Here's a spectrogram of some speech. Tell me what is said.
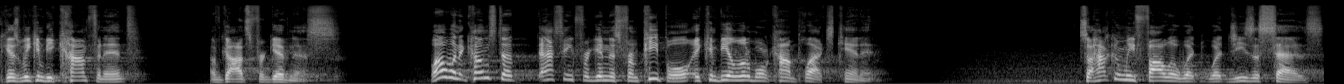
because we can be confident of God's forgiveness. Well, when it comes to asking forgiveness from people, it can be a little more complex, can it? So, how can we follow what, what Jesus says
